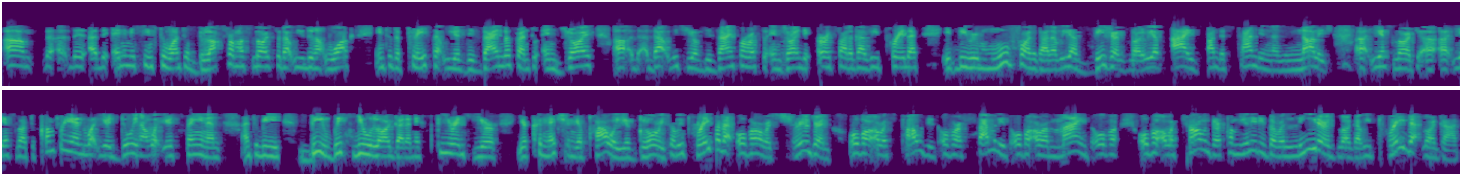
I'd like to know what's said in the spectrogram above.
um, the uh, the uh, the enemy seems to want to block from us, Lord, so that we do not walk into the place that we have designed us and to enjoy uh, that which you have designed for us to enjoy in the earth, Father God. We pray that it be removed, Father God, that we have vision, Lord. We have eyes, understanding, and knowledge. Uh, yes, Lord. Uh, yes, Lord, to comprehend what you're doing and what you're saying, and and to be be with you, Lord God, and experience your your connection, your power, your glory. So we pray for that over our children, over our spouses, over our families, over our minds, over, over our towns, our communities, our leaders, Lord God. We pray that, Lord God.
